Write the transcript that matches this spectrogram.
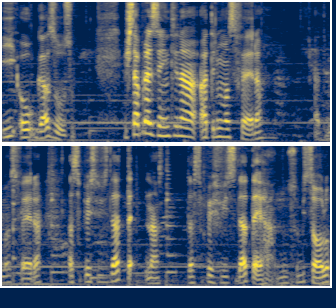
e ou gasoso. Está presente na atmosfera, atmosfera da, superfície da, na, da superfície da Terra, no subsolo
